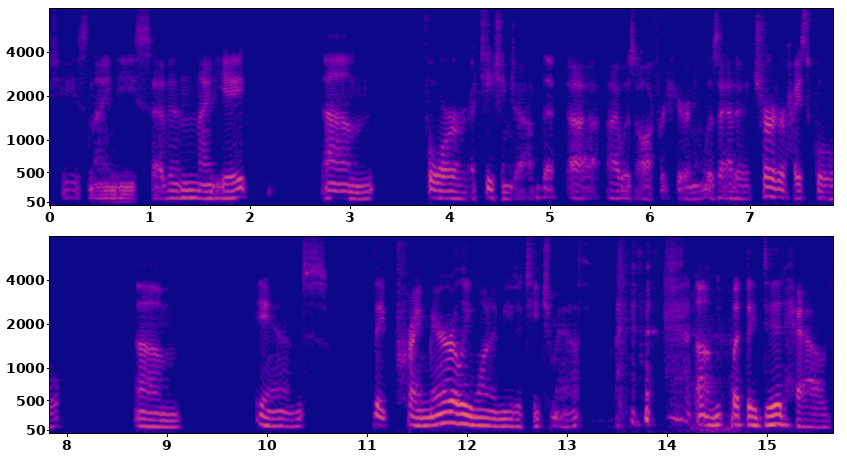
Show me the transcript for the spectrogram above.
geez, 97, 98. Um, for a teaching job that uh, I was offered here, and it was at a charter high school. Um, and they primarily wanted me to teach math. um, but they did have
